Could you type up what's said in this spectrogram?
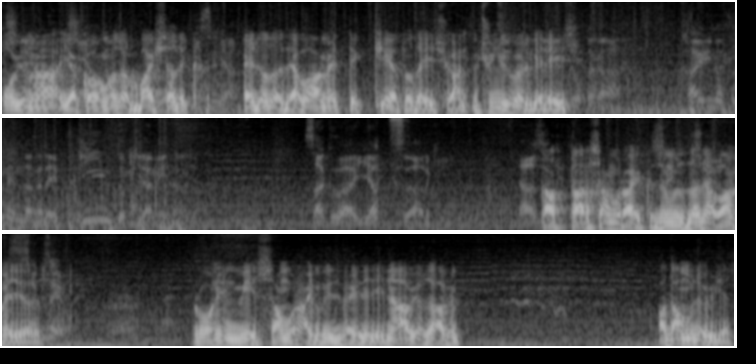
Oyuna Yakova'da başladık. Edo'da devam ettik. Kyoto'dayız şu an. Üçüncü bölgedeyiz. Gattar Samuray kızımızla devam ediyoruz. Ronin miyiz, samuray mıyız belli değil. Ne yapıyoruz abim? Adam mı döveceğiz?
